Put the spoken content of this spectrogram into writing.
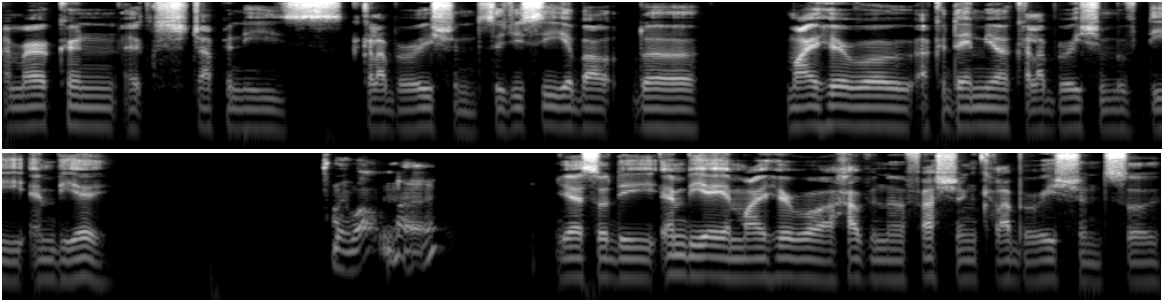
American ex Japanese collaborations, did you see about the My Hero Academia collaboration with the NBA? Wait, what? No. Yeah, so the NBA and My Hero are having a fashion collaboration. So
